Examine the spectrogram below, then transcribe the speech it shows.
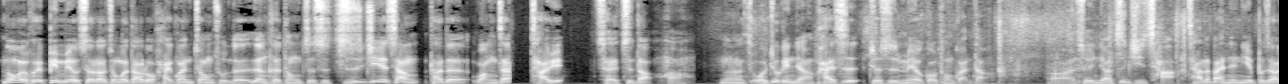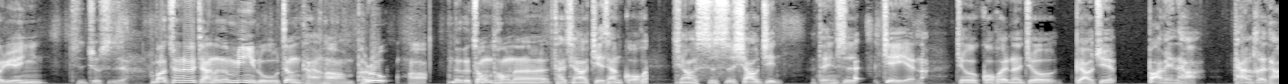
农委会并没有收到中国大陆海关总署的任何通知，是直接上他的网站查阅才知道。哈，那我就跟你讲，还是就是没有沟通管道啊，所以你要自己查，查了半天你也不知道原因，就就是这样。好吧，昨天又讲那个秘鲁政坛哈，Peru 啊，那个总统呢，他想要解散国会，想要实施宵禁，等于是戒严了，结果国会呢就表决罢免他，弹劾他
